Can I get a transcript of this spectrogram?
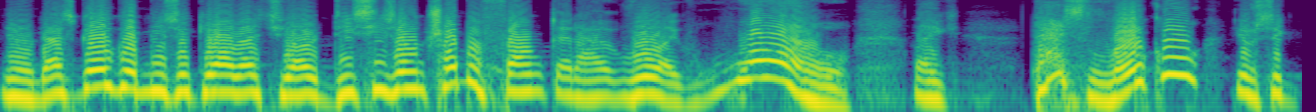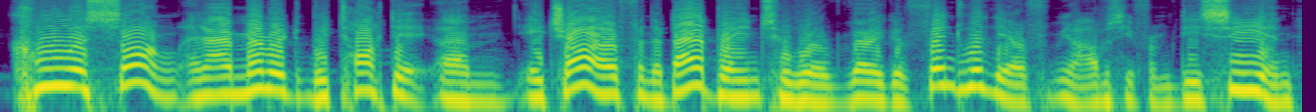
you know that's go-go music, y'all. That's y'all DC's own Trouble Funk." And I we were like, "Whoa!" Like that's local. It was the coolest song. And I remember we talked to um, HR from the Bad Brains, who we're very good friends with. They're you know obviously from DC and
